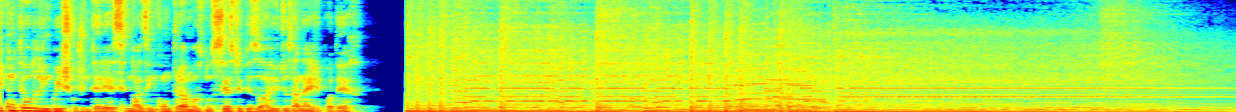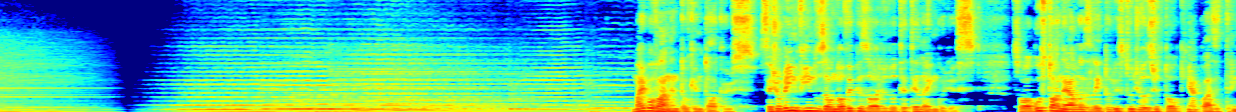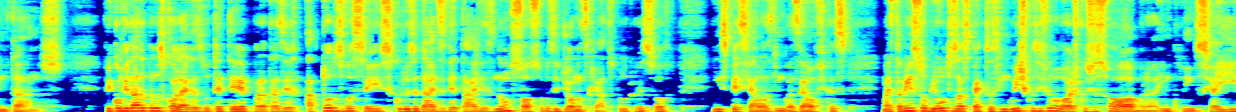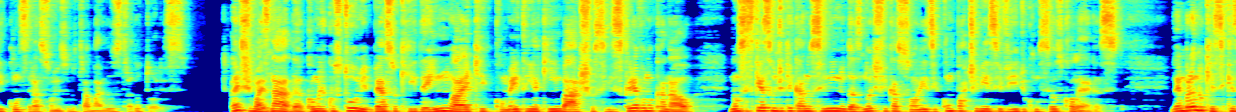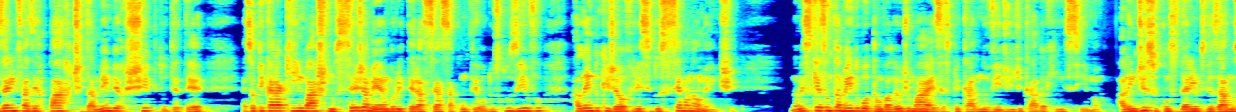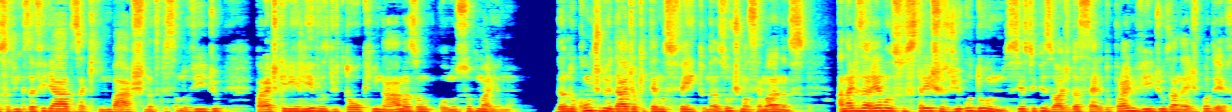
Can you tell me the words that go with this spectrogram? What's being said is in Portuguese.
Que conteúdo linguístico de interesse nós encontramos no sexto episódio de Os Anéis de Poder? Maibovanen Tolkien Talkers, sejam bem-vindos ao novo episódio do TT Languages. Sou Augusto Ornelas, leitor e estudioso de Tolkien há quase 30 anos. Fui convidado pelos colegas do TT para trazer a todos vocês curiosidades e detalhes não só sobre os idiomas criados pelo professor, em especial as línguas élficas, mas também sobre outros aspectos linguísticos e filológicos de sua obra, incluindo-se aí considerações sobre o trabalho dos tradutores. Antes de mais nada, como de costume, peço que deem um like, comentem aqui embaixo, se inscrevam no canal, não se esqueçam de clicar no sininho das notificações e compartilhem esse vídeo com seus colegas. Lembrando que se quiserem fazer parte da membership do TT, é só clicar aqui embaixo no Seja Membro e ter acesso a conteúdo exclusivo, além do que já é oferecido semanalmente. Não esqueçam também do botão Valeu Demais, explicado no vídeo indicado aqui em cima. Além disso, considerem utilizar nossos links afiliados aqui embaixo na descrição do vídeo para adquirir livros de Tolkien na Amazon ou no Submarino. Dando continuidade ao que temos feito nas últimas semanas, analisaremos os trechos de Udun, sexto episódio da série do Prime Video Os Anéis de Poder,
